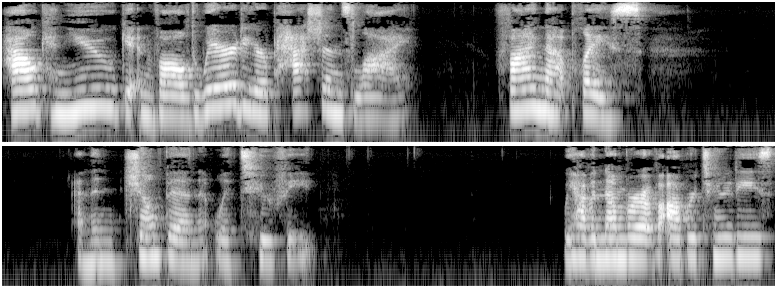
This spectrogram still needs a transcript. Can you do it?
How can you get involved? Where do your passions lie? Find that place and then jump in with two feet. We have a number of opportunities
